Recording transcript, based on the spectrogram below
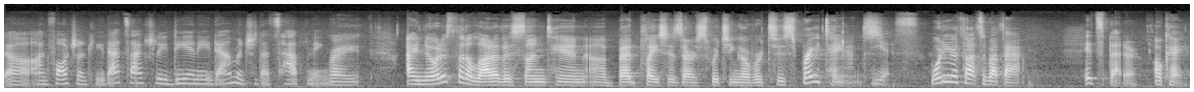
uh, unfortunately, that's actually DNA damage that's happening. Right. I noticed that a lot of the suntan uh, bed places are switching over to spray tans. Yes. What are your thoughts about that? It's better. Okay.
